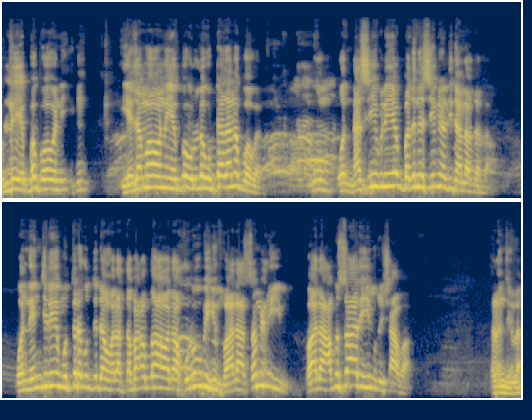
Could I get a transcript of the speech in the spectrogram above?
உள்ளே எப்போ போவ நீ? எஜமா உன்னை எப்போ உள்ள விட்டாதானே போவேன் உன் உன் நசீப்லயே பதிநசீப்னு எழுதிட்டான்டா அதெல்லாம் உன் நெஞ்சிலேயே முத்திர குத்துட்டான். வாலா தபால்லா வாலா குலூபிஹிம் வாலா சம்ஹியும் வாலா அபுசாரியும் ரிஷாவா. விளைஞ்சுங்களா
